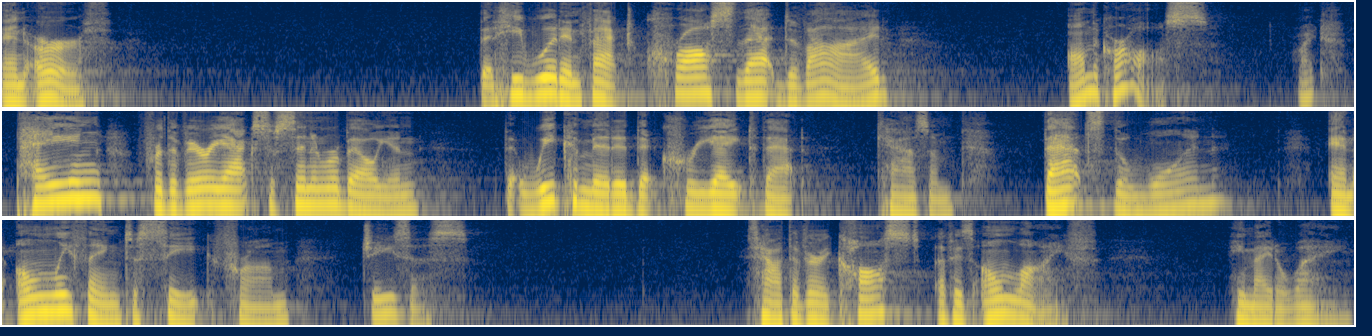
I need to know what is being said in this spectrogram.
and earth. That he would, in fact, cross that divide on the cross. Right? paying for the very acts of sin and rebellion that we committed that create that chasm. That's the one and only thing to seek from Jesus. It's how, at the very cost of his own life, he made a way.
